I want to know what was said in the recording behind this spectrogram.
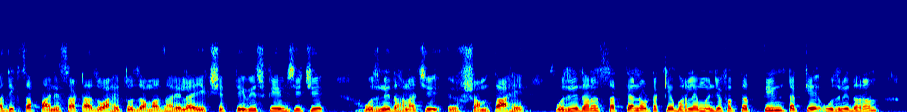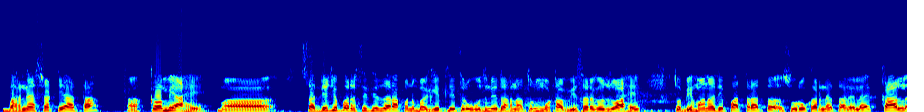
अधिकचा पाणीसाठा जो आहे तो जमा झालेला आहे. एकशे तेवीस टीएमसीची उजनी धरणाची क्षमता आहे. उजनी धरण सत्त्याण्णव टक्के भरले म्हणजे फक्त तीन टक्के उजनी धरण भरण्यासाठी आता कमी आहे. सध्याची परिस्थिती जर आपण बघितली तर उजनी धरणातून मोठा विसर्ग जो आहे तो भीमा नदी पात्रात सुरू करण्यात आलेला आहे. काल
